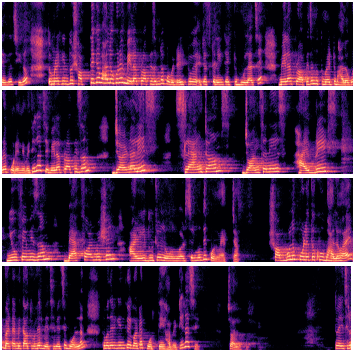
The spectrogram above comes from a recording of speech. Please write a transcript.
থেকে ছিল। তোমরা কিন্তু সব থেকে ভালো করে মেলা প্রপিজমটা পড়বে। একটু, এটা স্পেলিংটা একটু ভুল আছে। মেলা প্রপিজম তোমরা একটু ভালো করে পড়ে নেবে। ঠিক আছে? মেলা প্রপিজম journalist slang terms Johnsonese hybrids euphemism, back formation আর এই দুটো লোন ওয়ার্ডস এর মধ্যে কোনো একটা। সবগুলো পড়লে তো খুব ভালো হয় বাট আমি তাও তোমাদের বেছে বেছে বললাম, তোমাদের কিন্তু এ কটা পড়তেই হবে, ঠিক আছে? চলো। তো এই ছিল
